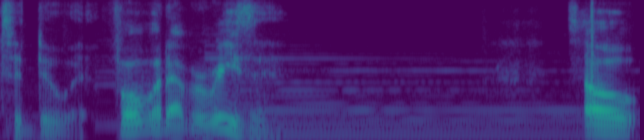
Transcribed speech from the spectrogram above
to do it for whatever reason. So,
